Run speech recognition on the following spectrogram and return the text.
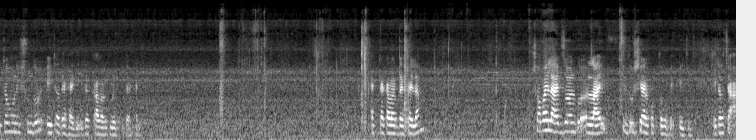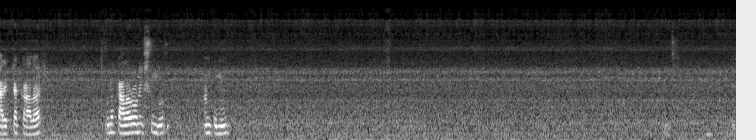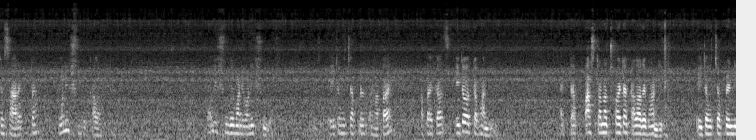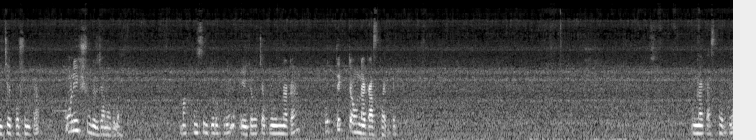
এটাও অনেক সুন্দর, এটা দেখাই দিই এটার কালারগুলো একটু দেখাই। একটা কালার দেখাইলাম। সবাই লাইভ জয়েন লাইভ কিন্তু শেয়ার করতে হবে, এই যে। এটা হচ্ছে আরেকটা কালার। ওগুলো কালারও অনেক সুন্দর আনকমন এটা হচ্ছে আরেকটা। অনেক সুন্দর কালারটা। অনেক সুন্দর মানে অনেক সুন্দর। এইটা হচ্ছে আপনার হাতায় হাতায় কাজ। এটাও একটা ভান্ডিল একটা পাঁচটা না ছয়টা কালারে ভান্ডিল এইটা হচ্ছে আপনার নিচের পোষণটা। অনেক সুন্দর জামাগুলো। মাখন সিল্কের উপরে। এইটা হচ্ছে আপনার উন্নাটা। প্রত্যেকটা উন্নায় কাজ থাকবে। উন্নায় কাজ থাকবে।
